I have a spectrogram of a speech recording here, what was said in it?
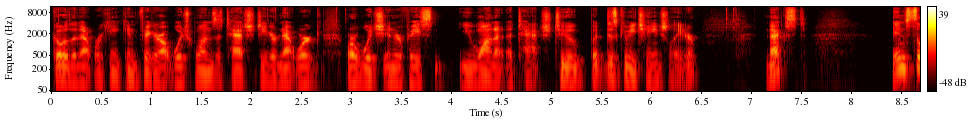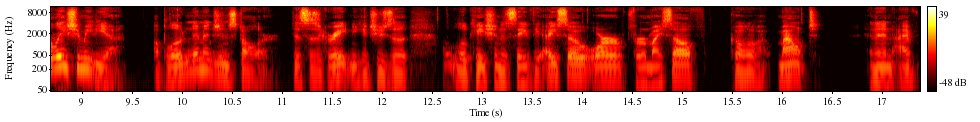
go to the network and can figure out which one's attached to your network or which interface you want it attached to, but this can be changed later. Next, installation media upload an image installer. This is great. And you can choose a location to save the ISO or for myself, go mount. And then I've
